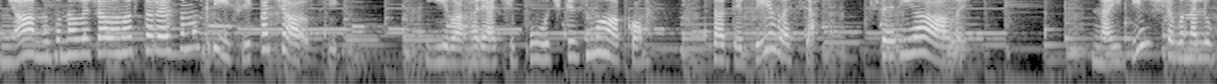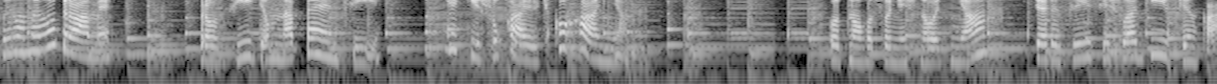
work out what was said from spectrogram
днями вона лежала на старезному кріслі качалці, їла гарячі булочки з маком та дивилася серіали. Найбільше вона любила мелодрами про відьом на пенсії, які шукають кохання. Одного сонячного дня через ліс йшла дівчинка.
